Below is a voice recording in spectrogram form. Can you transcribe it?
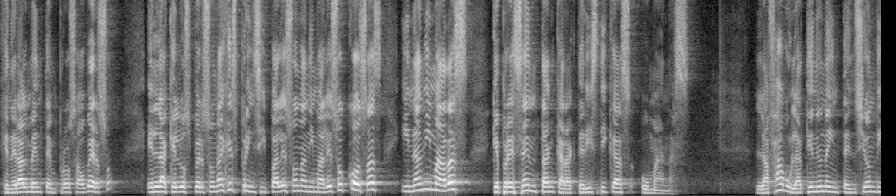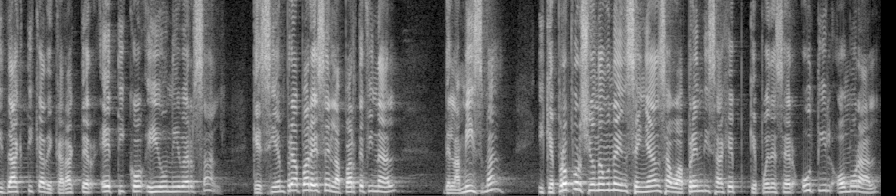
generalmente en prosa o verso, en la que los personajes principales son animales o cosas inanimadas que presentan características humanas. La fábula tiene una intención didáctica de carácter ético y universal, que siempre aparece en la parte final de la misma y que proporciona una enseñanza o aprendizaje que puede ser útil o moral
